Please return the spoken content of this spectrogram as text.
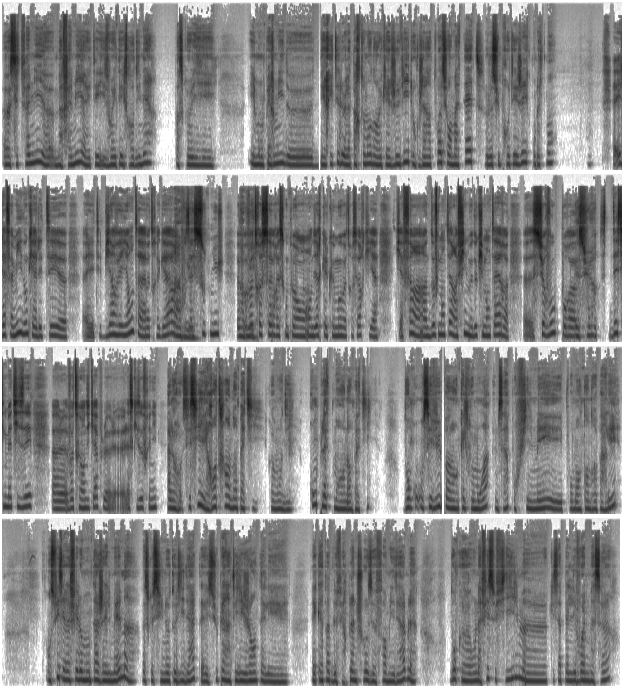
euh, cette famille, euh, ma famille a été, ils ont été extraordinaires parce qu'ils ils m'ont permis de d'hériter de l'appartement dans lequel je vis. Donc j'ai un toit sur ma tête, je suis protégée complètement. Et la famille, donc, elle était, euh, elle était bienveillante à votre égard. Ah elle vous oui. a soutenu. Ah oui. votre sœur, est-ce qu'on peut en, en dire quelques mots Votre sœur qui a, qui a fait un, un documentaire, un film documentaire euh, sur vous pour, euh, pour déstigmatiser euh, votre handicap, le- la schizophrénie? Alors, Cécile est rentrée en empathie, comme on dit, complètement en empathie. Donc, on s'est vu pendant quelques mois, comme ça, pour filmer et pour m'entendre parler. Ensuite, elle a fait le montage elle-même, parce que c'est une autodidacte, elle est super intelligente, elle est, elle est capable de faire plein de choses formidables. Donc, euh, on a fait ce film euh, qui s'appelle Les voix de ma sœur.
